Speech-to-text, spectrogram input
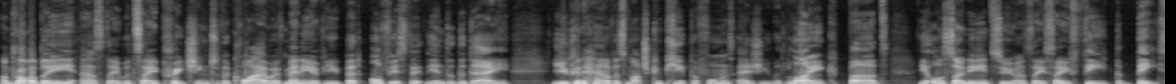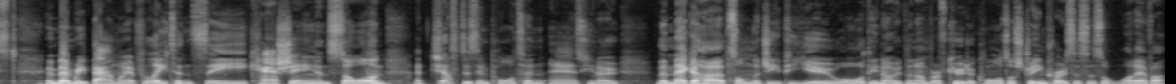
I'm probably as they would say preaching to the choir with many of you but obviously at the end of the day you can have as much compute performance as you would like, but you also need to, as they say, feed the beast. And memory bandwidth, latency, caching, and so on are just as important as, you know, the megahertz on the GPU or you know the number of CUDA cores or stream processors or whatever.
